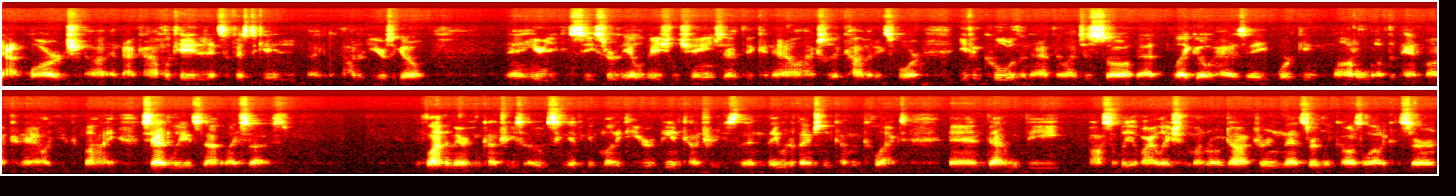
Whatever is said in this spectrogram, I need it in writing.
that large uh, and that complicated and sophisticated like 100 years ago. And here you can see sort of the elevation change that the canal actually accommodates for. Even cooler than that, though, I just saw that Lego has a working model of the Panama Canal you can buy. Sadly, it's not life size. Latin American countries owed significant money to European countries, then they would eventually come and collect. And that would be possibly a violation of the Monroe Doctrine. That certainly caused a lot of concern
